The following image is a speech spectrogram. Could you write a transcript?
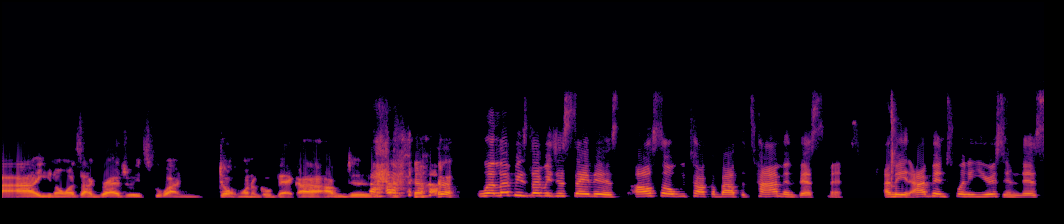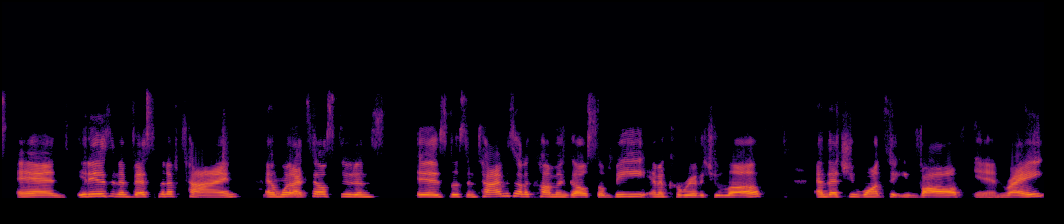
I, you know, once I graduate school, I don't want to go back. I, I'm just. well, let me let me just say this. Also, we talk about the time investment. I mean, I've been 20 years in this, and it is an investment of time. And what I tell students is, listen, time is going to come and go. So be in a career that you love and that you want to evolve in, right?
